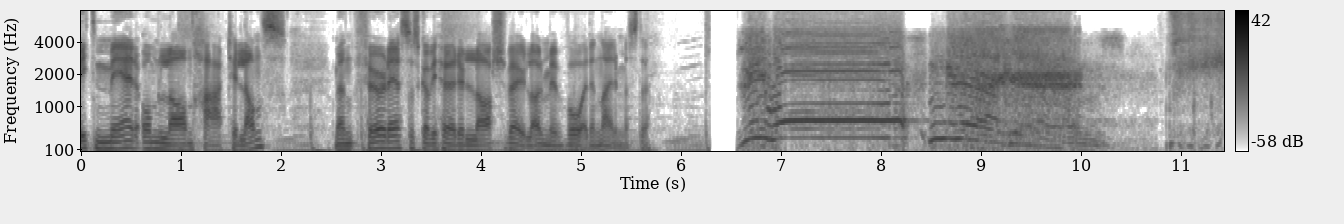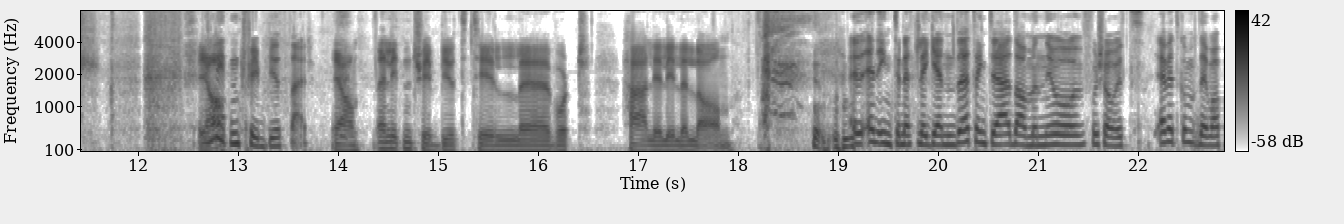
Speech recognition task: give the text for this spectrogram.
litt mer om LAN her til lands. Men før det så skal vi høre Lars Vaular med 'Våre nærmeste'. En liten tribute der. ja, en liten tribute til eh, vårt herlige lille LAN. En, en internettlegende, tenkte jeg. Damen jo for så vidt Jeg vet ikke om Det var,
